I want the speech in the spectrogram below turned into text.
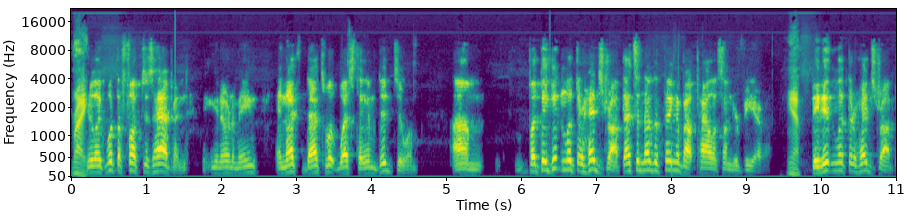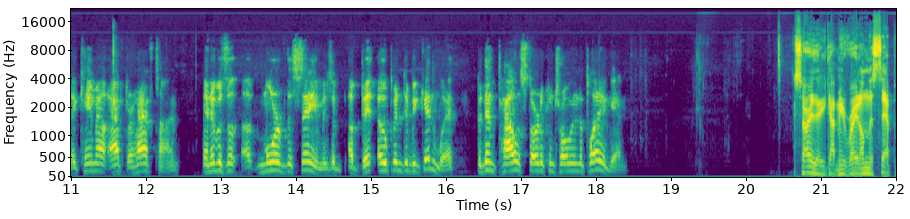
Right. You're like, what the fuck just happened? You know what I mean? And that's that's what West Ham did to them. Um, but they didn't let their heads drop. That's another thing about Palace under Vieira. Yeah. They didn't let their heads drop. They came out after halftime, and it was a, a more of the same. It was a, a bit open to begin with, but then Palace started controlling the play again. Sorry there, you got me right on the sip.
